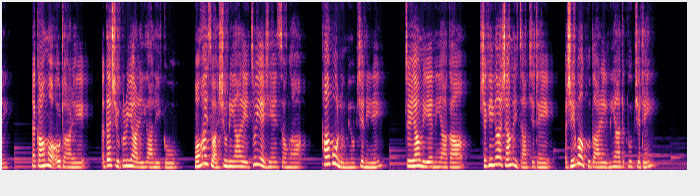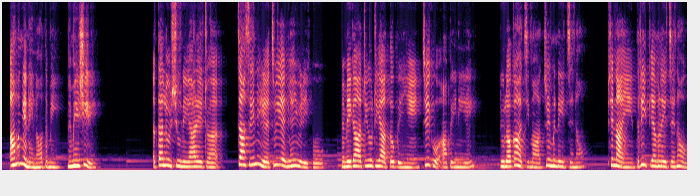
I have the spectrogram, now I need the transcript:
တယ်။နှာခေါင်းပေါ်အုပ်ထားတဲ့အသက်ရှူကရိယာတွေကလေးကိုမောဟိုက်စွာရှူနေရတဲ့ကျွေရဲ့ရင်စုံကဖားဖို့လိုမျိုးဖြစ်နေတယ်။ကျွေရောက်နေတဲ့နေရာကရခင်ကရောက်နေကြဖြစ်တဲ့အရေးပေါ်ကူတာတဲ့နေရာတစ်ခုဖြစ်တယ်။အားမငယ်နေတော့သမီးမမေရှိတယ်။ အသက်လူရှူနေရတဲ့အတွက်ကြာဆင်းနေတဲ့ကျွေရဲ့မျက်ရည်တွေကိုမမေကတရုတ်တရတုပ်ပြီးရင်ကျွေကိုအားပေးနေတယ်။လူလောကကြီးမှာကျွေမနေခြင်းတော့ဖြစ်နိုင်ရင်သတိပြန်မလေခြင်းတော့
